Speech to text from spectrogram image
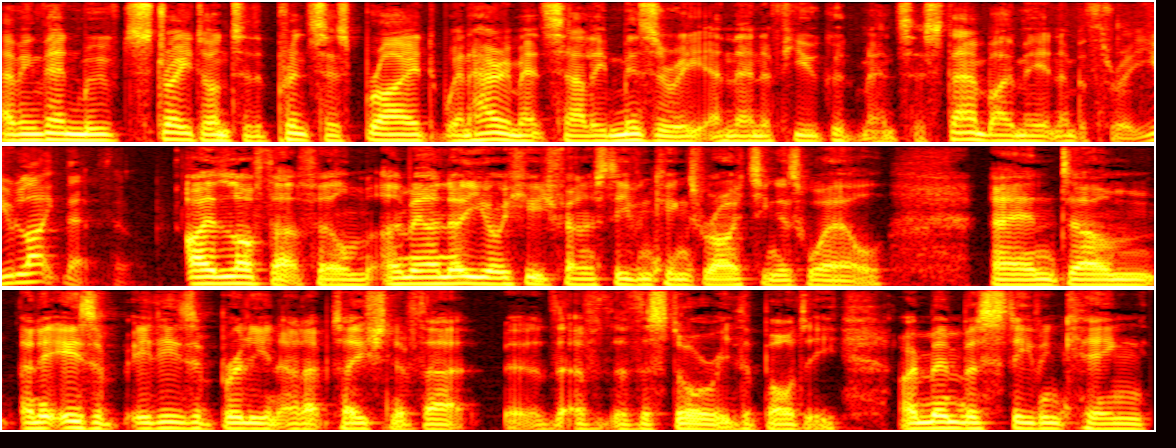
having then moved straight on to The Princess Bride, When Harry Met Sally, Misery, and then A Few Good Men. So stand by me at number three. You like that film? I love that film. I mean, I know you're a huge fan of Stephen King's writing as well, and um, and it is a it is a brilliant adaptation of that uh, of, of, the story, the body. I remember Stephen King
